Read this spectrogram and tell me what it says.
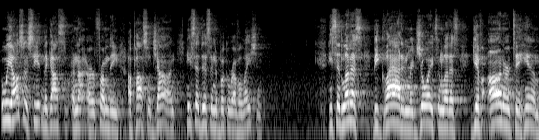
We also see it in the gospel, uh, or from the apostle John. He said this in the book of Revelation. He said, Let us be glad and rejoice, and let us give honor to him.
